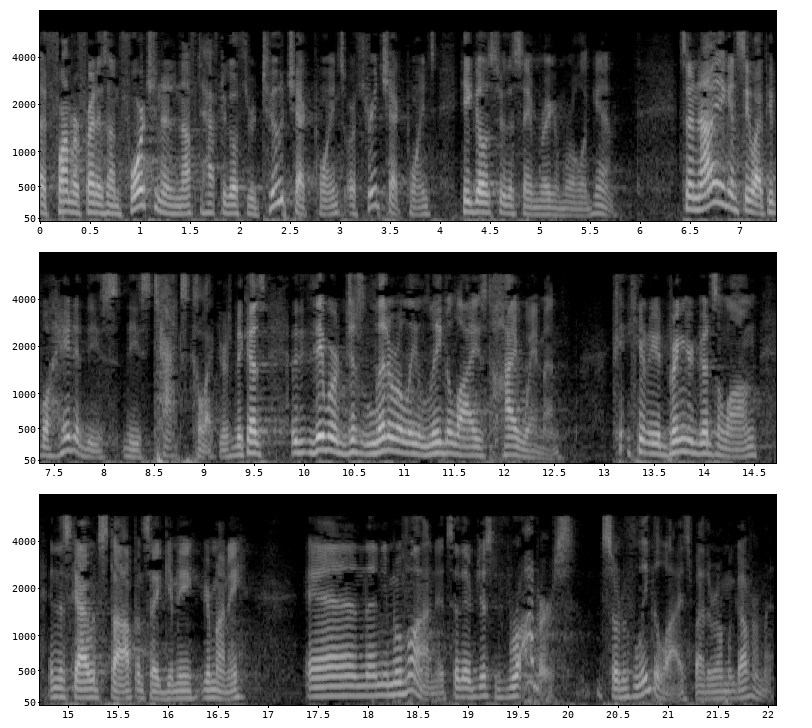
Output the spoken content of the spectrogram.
if Farmer Fred is unfortunate enough to have to go through two checkpoints or three checkpoints, he goes through the same rigmarole again. So now you can see why people hated these, these tax collectors, because they were just literally legalized highwaymen. you know, you'd bring your goods along, and this guy would stop and say, give me your money and then you move on. And so they're just robbers, sort of legalized by the Roman government.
